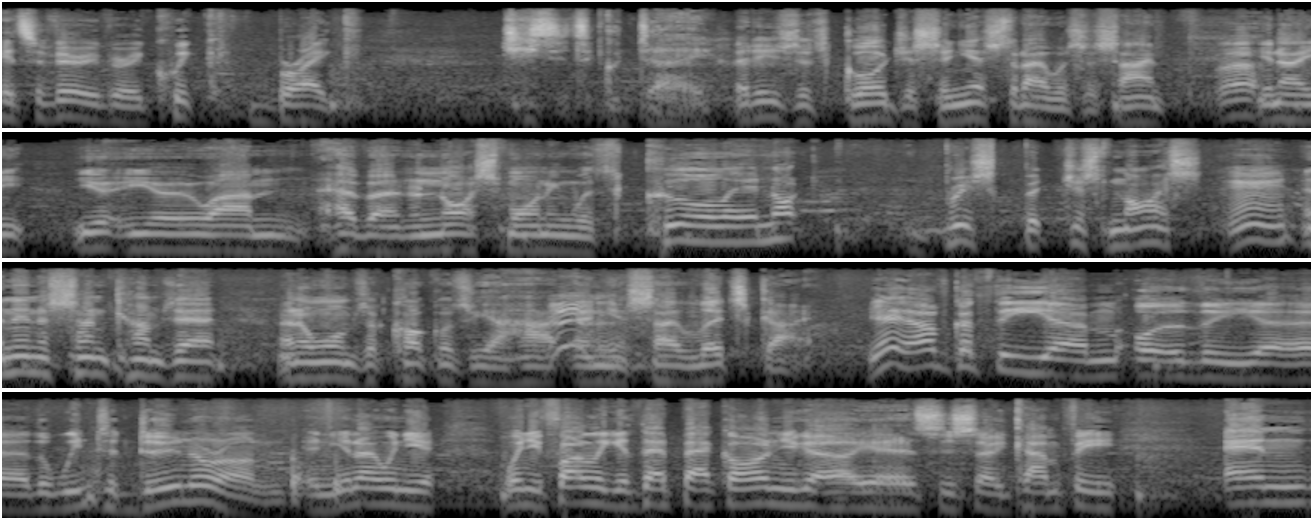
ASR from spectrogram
It's a very, very quick break. Jeez, it's a good day. It is. It's gorgeous, and yesterday was the same. Ah. You know, you you um, have a, a nice morning with cool air, not brisk, but just nice. Mm. And then the sun comes out and it warms the cockles of your heart, and you say, "Let's go." Yeah, I've got the um, or the uh, the winter Doona on, and you know when you when you finally get that back on, you go, oh yeah, this is so comfy, and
